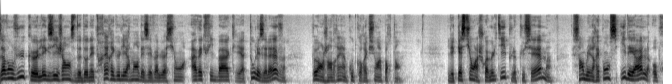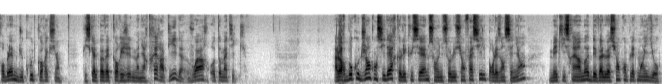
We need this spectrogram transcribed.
Nous avons vu que l'exigence de donner très régulièrement des évaluations avec feedback et à tous les élèves peut engendrer un coût de correction important. Les questions à choix multiples, QCM, semblent une réponse idéale au problème du coût de correction, puisqu'elles peuvent être corrigées de manière très rapide, voire automatique. Alors beaucoup de gens considèrent que les QCM sont une solution facile pour les enseignants, mais qui serait un mode d'évaluation complètement idiot,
